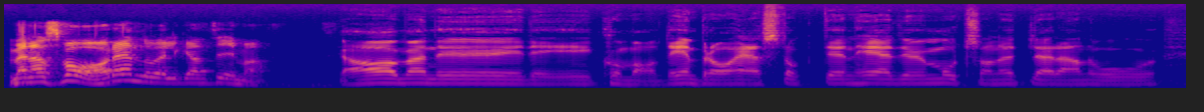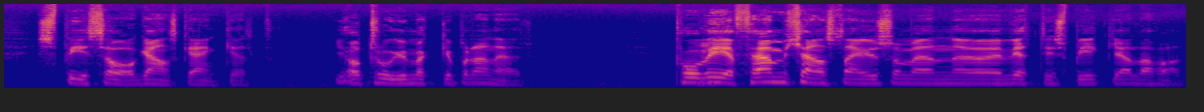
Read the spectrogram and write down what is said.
Men han svarade ändå Elegant Ima? Ja, men det, det, kom det är en bra häst och den här motståndet lär han nog spisa av ganska enkelt. Jag tror ju mycket på den här. På mm. V5 känns den ju som en uh, vettig spik i alla fall.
